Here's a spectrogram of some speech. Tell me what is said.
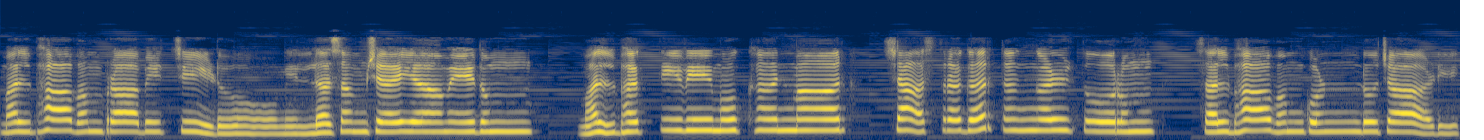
മൽഭാവം പ്രാപിച്ചിടുമില്ല സംശയമേതും. മൽഭക്തി വിമുഖന്മാർ ശാസ്ത്രഗർത്തങ്ങൾ തോറും സൽഭാവം കൊണ്ടു ചാടി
